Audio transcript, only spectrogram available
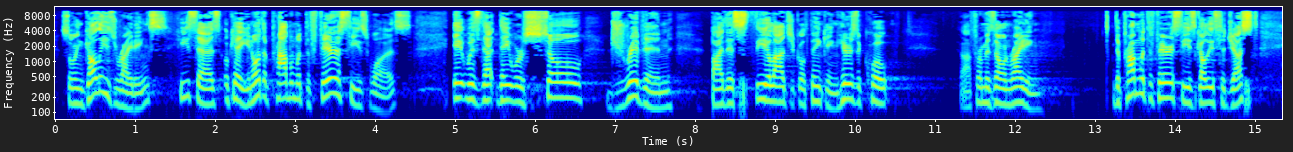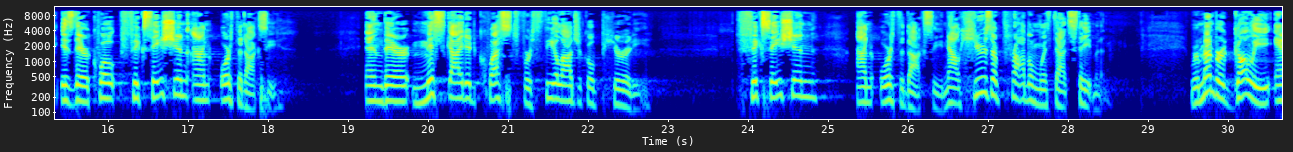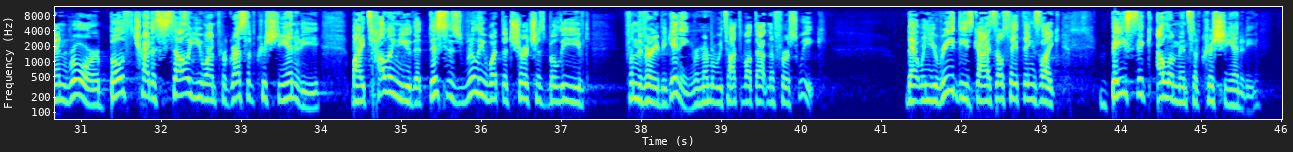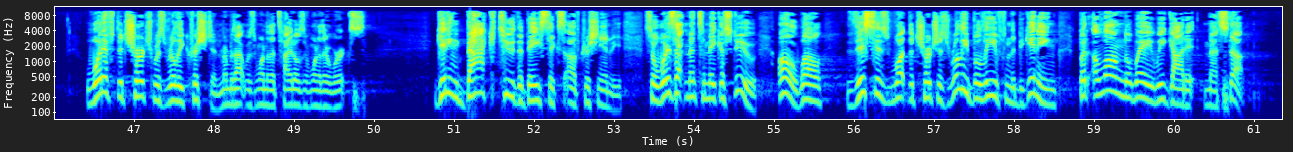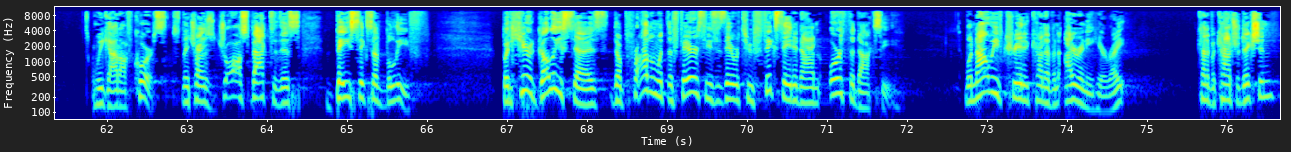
So in Gulley's writings, he says, okay, you know what the problem with the Pharisees was? It was that they were so driven by this theological thinking. Here's a quote uh, from his own writing. The problem with the Pharisees, Gulley suggests, is their quote, fixation on orthodoxy and their misguided quest for theological purity fixation on orthodoxy. Now, here's a problem with that statement. Remember, Gulley and Rohr both try to sell you on progressive Christianity by telling you that this is really what the church has believed from the very beginning. Remember, we talked about that in the first week. That when you read these guys, they'll say things like basic elements of Christianity. What if the church was really Christian? Remember, that was one of the titles of one of their works getting back to the basics of Christianity. So what is that meant to make us do? Oh, well, this is what the church has really believed from the beginning, but along the way we got it messed up. We got off course. So they try to draw us back to this basics of belief. But here Gulley says the problem with the Pharisees is they were too fixated on orthodoxy. Well, now we've created kind of an irony here, right? Kind of a contradiction.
